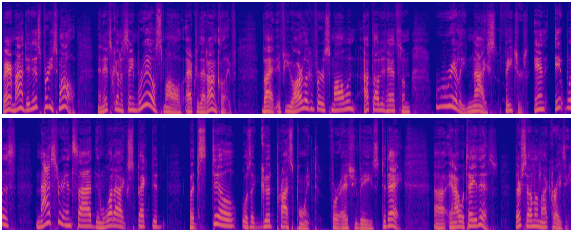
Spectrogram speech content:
bear in mind it is pretty small, and it's going to seem real small after that Enclave. But if you are looking for a small one, I thought it had some really nice features. And it was nicer inside than what I expected, but still was a good price point for SUVs today. Uh, and I will tell you this they're selling like crazy.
